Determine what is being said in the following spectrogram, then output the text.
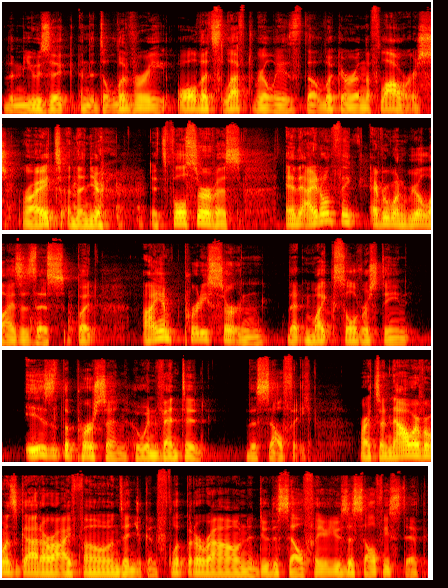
the music, and the delivery, all that's left really is the liquor and the flowers, right? And then you're, it's full service. And I don't think everyone realizes this, but I am pretty certain that Mike Silverstein is the person who invented the selfie right? So now everyone's got our iPhones and you can flip it around and do the selfie or use a selfie stick.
